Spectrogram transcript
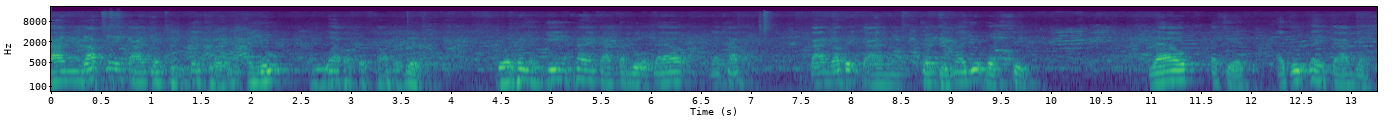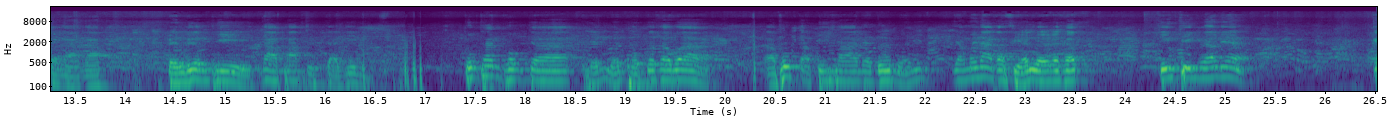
การรับราชการจนถึงเกษียณอายุถือว่าประสบความสำเร็จโดยเฉพาะอย่างยิ่งข้าราชการตำรวจแล้วนะครับ การรับราชการจนถึงอายุ 60 แล้วเกษียณอายุราชการอย่างสง่างามเป็นเรื่องที่น่าภาคภูมิใจยิ่ง ทุกท่านคงจะเห็นเหมือนผมนะครับว่าผู้กำกับปีชาเนี่ยดูเหมือนยังไม่น่าเกษียณเลยนะครับ จริงๆแล้วเนี่ย แก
